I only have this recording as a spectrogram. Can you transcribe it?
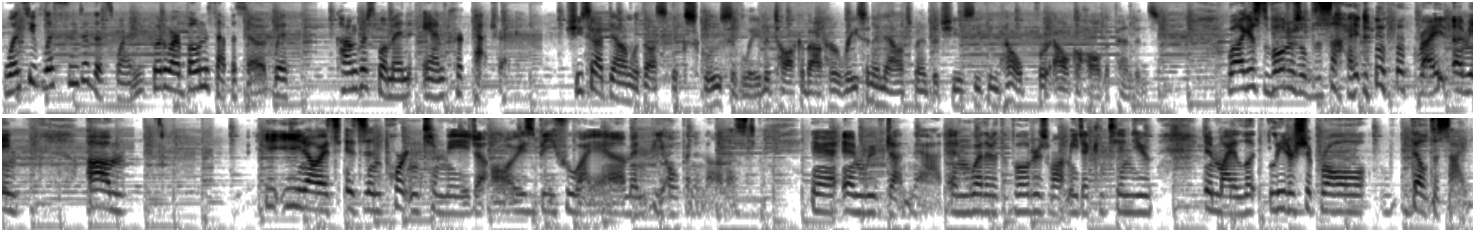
Once you've listened to this one, go to our bonus episode with Congresswoman Ann Kirkpatrick. She sat down with us exclusively to talk about her recent announcement that she is seeking help for alcohol dependence. Well, I guess the voters will decide, right? I mean, um, y- you know, it's it's important to me to always be who I am and be open and honest. And, and we've done that. And whether the voters want me to continue in my le- leadership role, they'll decide.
